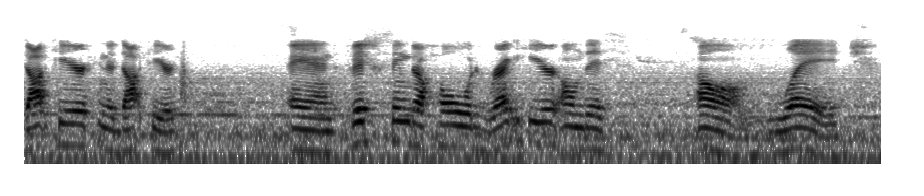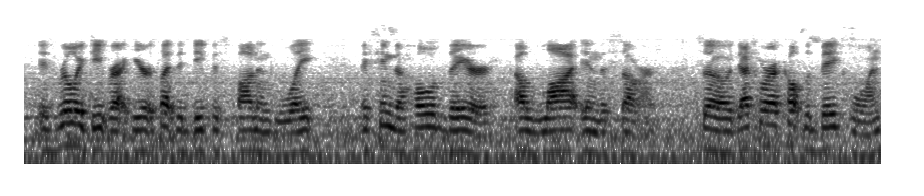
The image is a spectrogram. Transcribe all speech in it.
dot here and a dot here. And fish seem to hold right here on this um, ledge. is really deep right here. It's like the deepest spot in the lake. They seem to hold there a lot in the summer. So that's where I caught the big one.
